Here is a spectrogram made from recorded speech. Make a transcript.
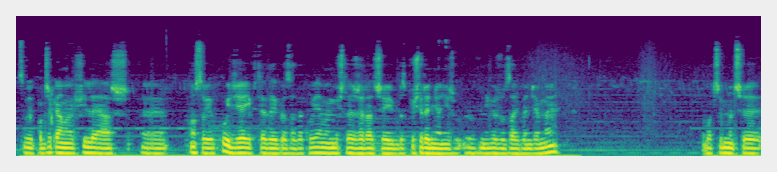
Sobie poczekamy chwilę, aż e, on sobie pójdzie i wtedy go zaatakujemy. Myślę, że raczej bezpośrednio niż w niego rzucać będziemy. Zobaczymy, czy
